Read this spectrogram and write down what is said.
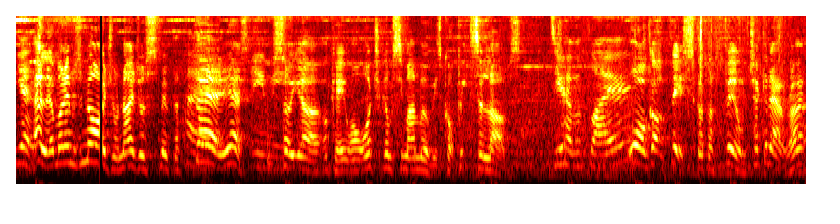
Yes. Hello, my name's Nigel, Nigel Smith the Hi, third. Yes. Amy. So yeah, okay. Well, why don't you come see my movie? It's called Pizza Loves. Do you have a flyer? Oh, I got this. Got the film. Check it out, right?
